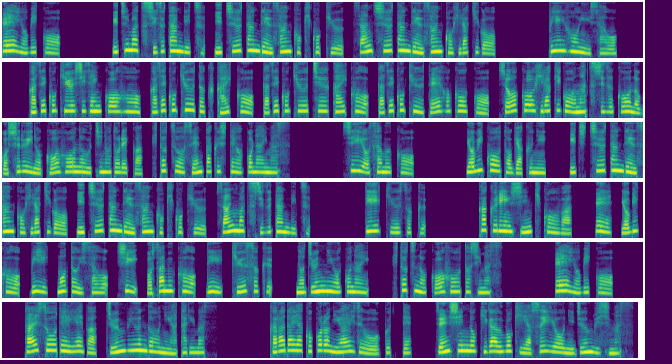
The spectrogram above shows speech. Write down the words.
A 予備校。一松静単立、二中丹田三個気呼吸、三中丹田三個開き号。B 本位差風呼吸自然後方、風呼吸特開口、風呼吸中開口、風呼吸低歩高校、昇降開き号松静校の5種類の後方のうちのどれか。一つを選択して行います。C をサム校。予備校と逆に、1中丹田3個開き号、2中丹田3個気呼吸、3松静単率。D 休息。各輪新機構は、A、予備校、B、元勲、C、治校、D、休息の順に行い、一つの候補とします。A 予備校。体操で言えば準備運動にあたります。体や心に合図を送って、全身の気が動きやすいように準備します。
